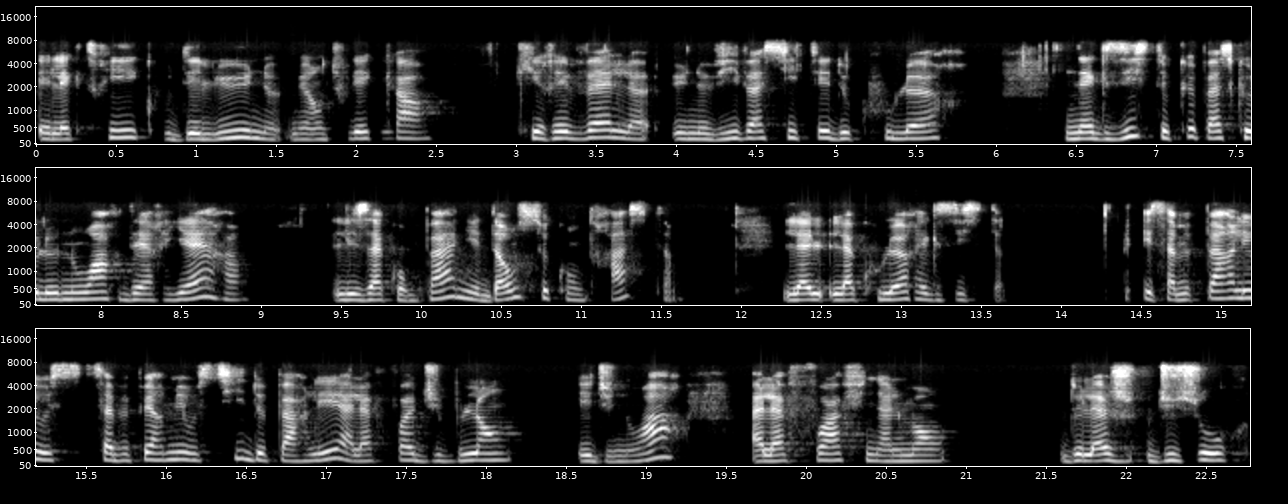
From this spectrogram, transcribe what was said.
électriques ou des lunes, mais en tous les cas qui révèlent une vivacité de couleurs, n'existent que parce que le noir derrière les accompagne et dans ce contraste, la, couleur existe. Et ça me, ça me permet aussi de parler à la fois du blanc et du noir, à la fois finalement de la, du jour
